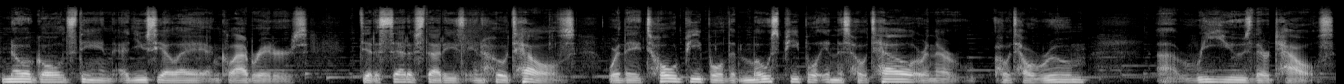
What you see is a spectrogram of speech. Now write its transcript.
Noah Goldstein at UCLA and collaborators did a set of studies in hotels where they told people that most people in this hotel or in their hotel room uh, reuse their towels.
